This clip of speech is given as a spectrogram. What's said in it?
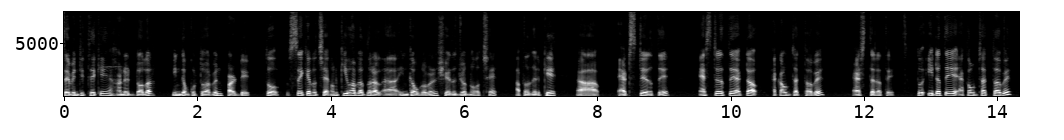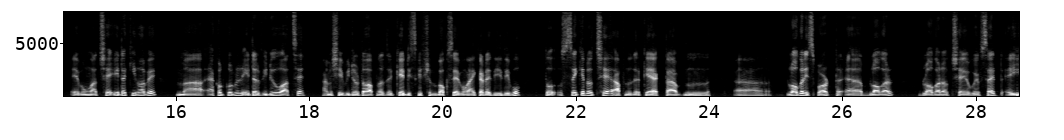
সেভেন্টি থেকে হান্ড্রেড ডলার ইনকাম করতে পারবেন পার ডে তো সেকেন্ড হচ্ছে এখন কীভাবে আপনারা ইনকাম করবেন সেটার জন্য হচ্ছে আপনাদেরকে অ্যাডস্টেরাতে অ্যাডস্টেরাতে একটা অ্যাকাউন্ট থাকতে হবে অ্যাডস্টেরাতে তো এটাতে অ্যাকাউন্ট থাকতে হবে এবং আছে এটা কীভাবে অ্যাকাউন্ট করবেন এটার ভিডিও আছে, আমি সেই ভিডিওটাও আপনাদেরকে ডিসক্রিপশন বক্সে এবং আই কার্ডে দিয়ে দিব। তো সেকেন্ড হচ্ছে আপনাদেরকে একটা ব্লগার স্পট ব্লগার ব্লগার হচ্ছে ওয়েবসাইট এই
